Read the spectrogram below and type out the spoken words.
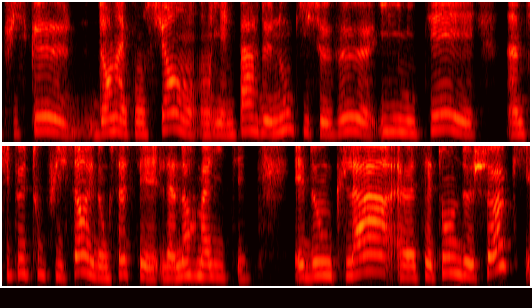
puisque dans l'inconscient, il y a une part de nous qui se veut illimitée et un petit peu tout puissant, et donc ça, c'est la normalité. Et donc là, cette onde de choc,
